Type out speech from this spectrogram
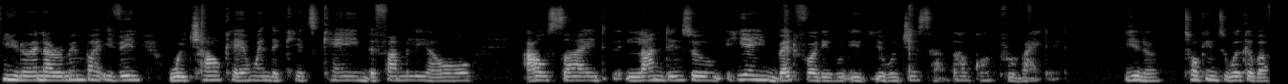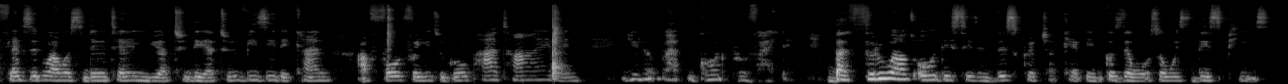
You know, and I remember even with childcare when the kids came, the family are all outside London. So here in Bedford, it, it, it was just how God provided. You know, talking to work about flexible hours, they were telling you are too, they are too busy, they can't afford for you to go part time, and you know, but God provided. But throughout all these seasons, this scripture kept me because there was always this peace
